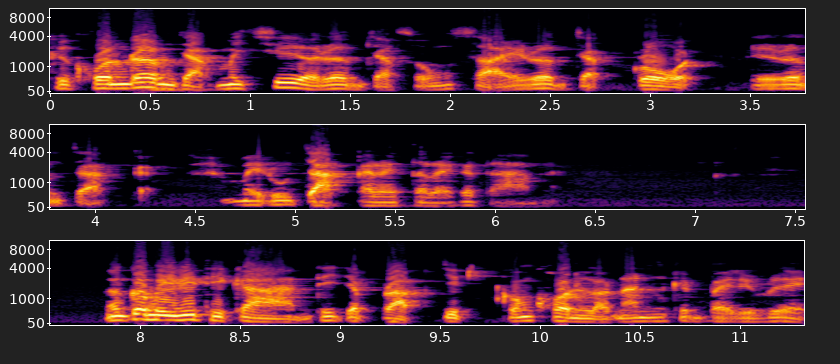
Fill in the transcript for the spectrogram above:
คือคนเริ่มจากไม่เชื่อ เริ่มจากสงสัย เริ่มจากโกรธหรือเริ่มจากไม่รู้จักอะไรต่ออะไรก็ตามนะมันก็มีวิธีการที่จะปรับจิตของคนเหล่านั้นขึ้นไปเรื่อย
